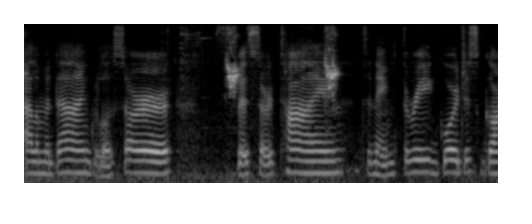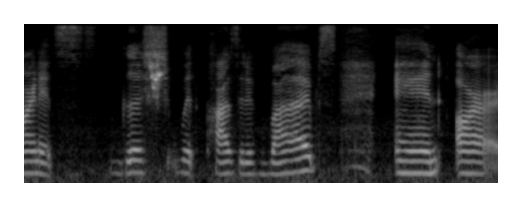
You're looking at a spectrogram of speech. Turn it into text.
almandine, grossular, spessartine, to name three. Gorgeous garnets gush with positive vibes and are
